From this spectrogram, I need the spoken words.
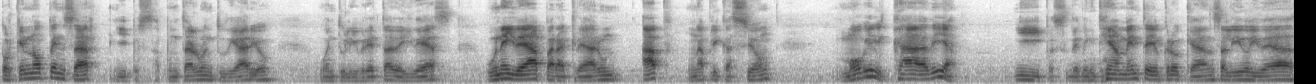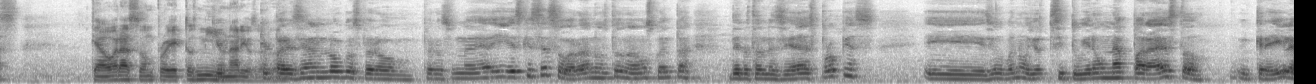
¿por qué no pensar y pues apuntarlo en tu diario o en tu libreta de ideas? Una idea para crear un app, una aplicación móvil cada día. Y pues definitivamente yo creo que han salido ideas que ahora son proyectos millonarios, que, parecían locos, pero, pero es una idea. Y es que es eso, ¿verdad? Nosotros nos damos cuenta de nuestras necesidades propias y decimos, bueno, yo si tuviera una app para esto, increíble,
